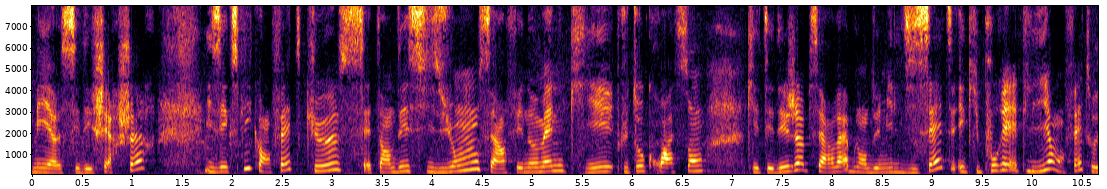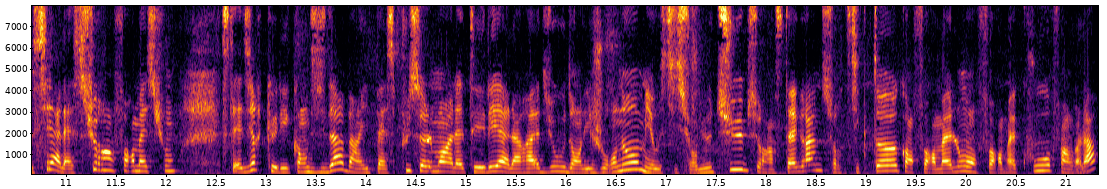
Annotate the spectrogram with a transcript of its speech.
mais euh, c'est des chercheurs. Ils expliquent en fait que cette indécision, c'est un phénomène qui est plutôt croissant, qui était déjà observable en 2017 et qui pourrait être lié en fait aussi à la surinformation. C'est-à-dire que les candidats, ben, ils passent plus seulement à la télé, à la radio ou dans les journaux, mais aussi sur YouTube, sur Instagram, sur TikTok, en format long, en format court, enfin voilà.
